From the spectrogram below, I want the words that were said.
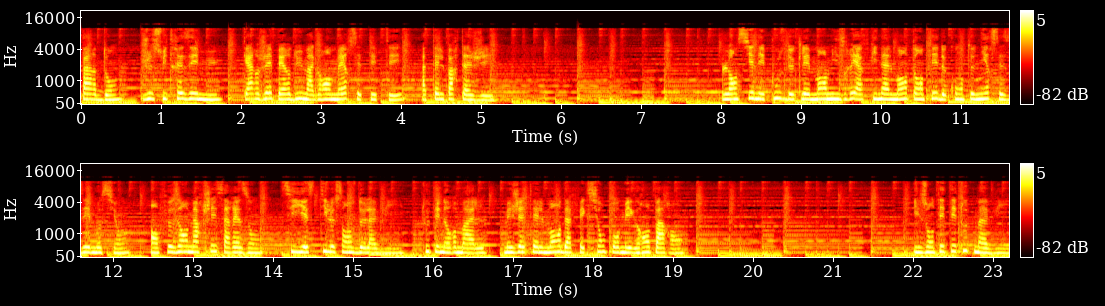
Pardon, je suis très émue, car j'ai perdu ma grand-mère cet été, a-t-elle partagé. L'ancienne épouse de Clément Miseré a finalement tenté de contenir ses émotions, en faisant marcher sa raison, si est-il le sens de la vie, tout est normal, mais j'ai tellement d'affection pour mes grands-parents. Ils ont été toute ma vie.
